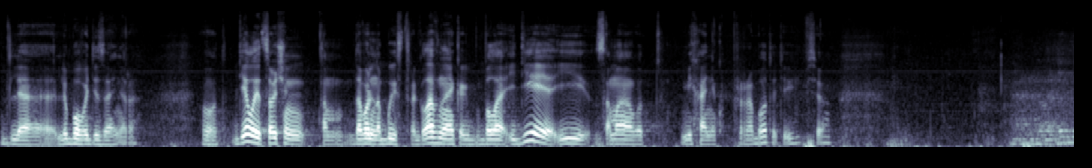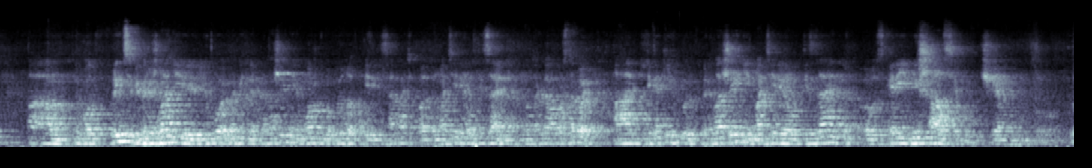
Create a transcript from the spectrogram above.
для любого дизайнера. Вот. Делается очень там, довольно быстро. Главное, как бы была идея и сама вот механику проработать, и все. А, вот, в принципе, при желании любое мобильное приложение можно бы было перерисовать под материал дизайна. Но тогда вопрос такой, а для каких бы приложений материал дизайн э, скорее мешался бы, чем э,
